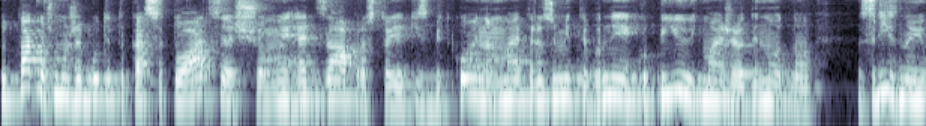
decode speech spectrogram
Тут також може бути така ситуація, що ми геть запросто якісь біткоїни, маєте розуміти, вони копіюють майже один одного з різною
